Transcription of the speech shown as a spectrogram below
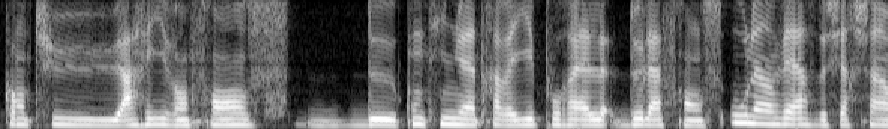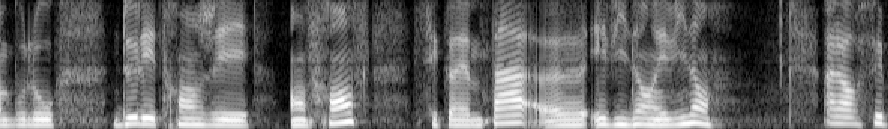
quand tu arrives en France, de continuer à travailler pour elle de la France, ou l'inverse, de chercher un boulot de l'étranger en France, c'est quand même pas euh, évident, évident. Alors, c'est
